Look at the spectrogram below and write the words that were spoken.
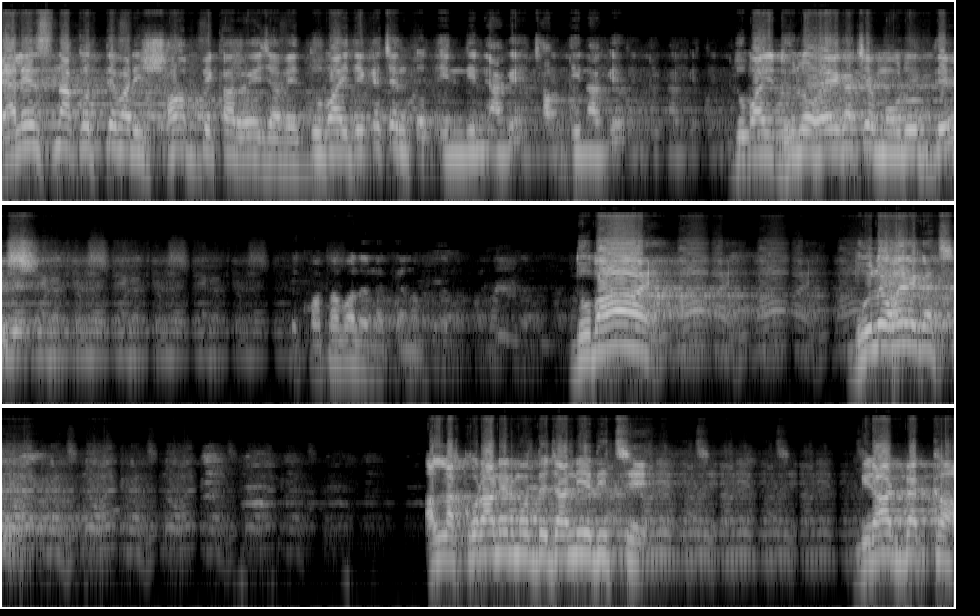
ব্যালেন্স না করতে পারি, সব বেকার হয়ে যাবে। দুবাই দেখেছেন তো, তিন দিন আগে, চার দিন আগে? দুবাই ধুলো হয়ে গেছে, মরুর দেশ। কথা বলে না কেন? দুবাই ধুলো হয়ে গেছে। আল্লাহ কোরআনের মধ্যে জানিয়ে দিচ্ছে, বিরাট ব্যাখ্যা।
